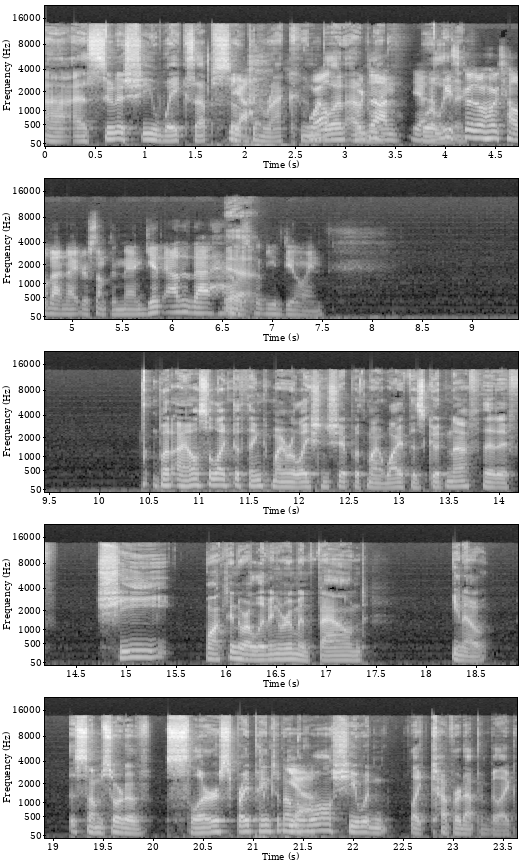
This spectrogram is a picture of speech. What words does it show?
uh, as soon as she wakes up soaked Yeah. in raccoon Well, blood, I'd we're done. Like, yeah, we're at least go to a hotel that night or something, man. Get out of that house. Yeah. What are you doing? But I also like to think my relationship with my wife is good enough that if she walked into our living room and found, you know, some sort of slur spray painted on Yeah. the wall, she wouldn't like cover it up and be like,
